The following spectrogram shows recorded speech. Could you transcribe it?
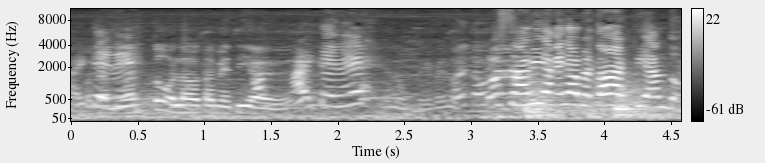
Ahí En tenés. todos lados metía, bebé. Ahí tenés. Yo sabía que ella me estaba espiando.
